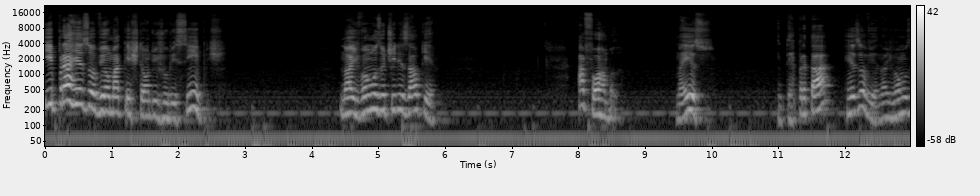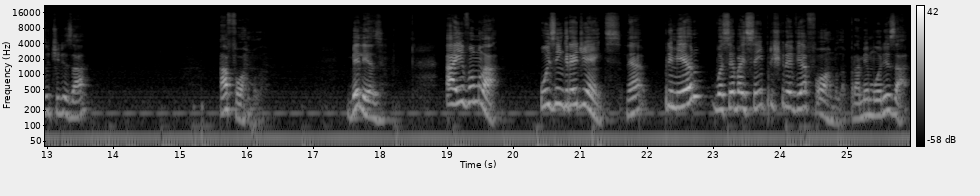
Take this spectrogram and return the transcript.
E para resolver uma questão de juros simples, nós vamos utilizar o quê? A fórmula. Não é isso? Interpretar, resolver. Nós vamos utilizar a fórmula. Beleza. Aí vamos lá. Os ingredientes, né? Primeiro, você vai sempre escrever a fórmula para memorizar.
